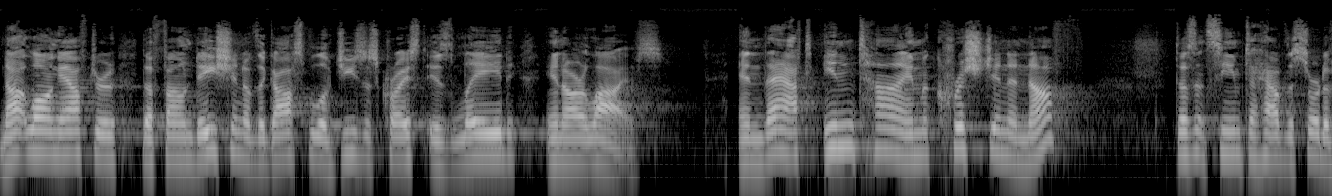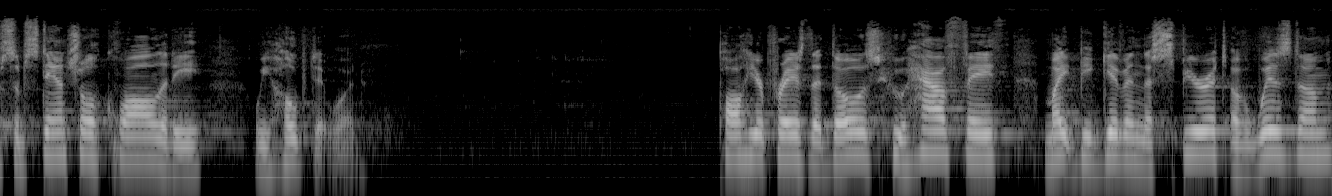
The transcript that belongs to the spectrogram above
Not long after the foundation of the gospel of Jesus Christ is laid in our lives. And that, in time, Christian enough doesn't seem to have the sort of substantial quality we hoped it would. Paul here prays that those who have faith might be given the spirit of wisdom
